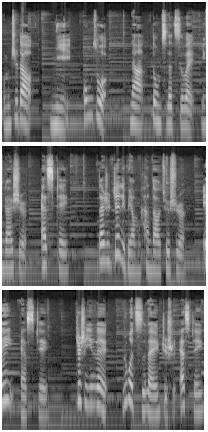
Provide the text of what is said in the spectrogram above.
我们知道你工作，那动词的词尾应该是 st，但是这里边我们看到却是 ast，这是因为如果词尾只是 st，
